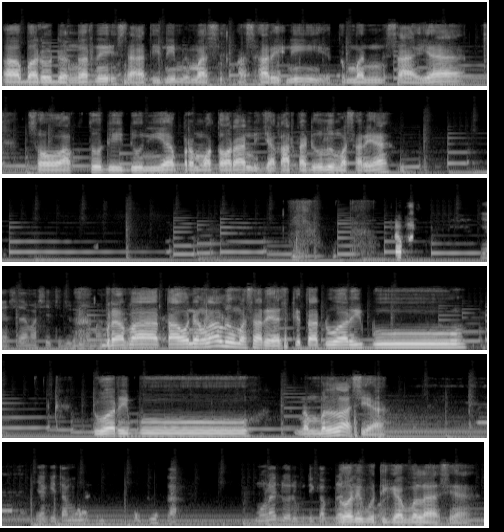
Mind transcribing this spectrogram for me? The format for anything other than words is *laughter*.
eh, baru dengar nih saat ini Mas Mas Har ini teman saya sewaktu di dunia permotoran di Jakarta dulu Mas Har saya masih di dunia manusia. Berapa tahun yang lalu Mas Har ya? Sekitar 2000 2016 ya. Ya kita mulai. Mulai 2013. 2013 ya.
